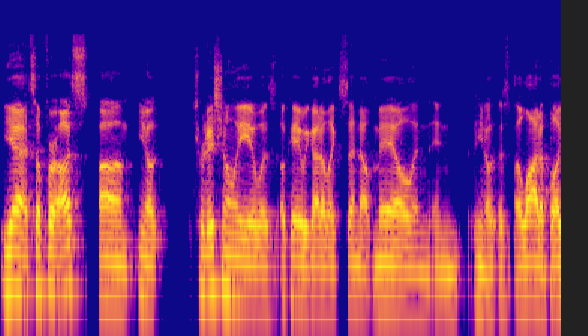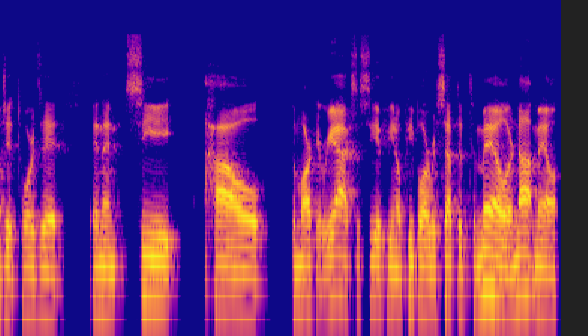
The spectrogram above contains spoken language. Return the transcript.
Yeah, so for us, um, you know, traditionally it was okay. We got to like send out mail and and you know a lot of budget towards it, and then see how the market reacts to see if you know people are receptive to mail or not mail.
